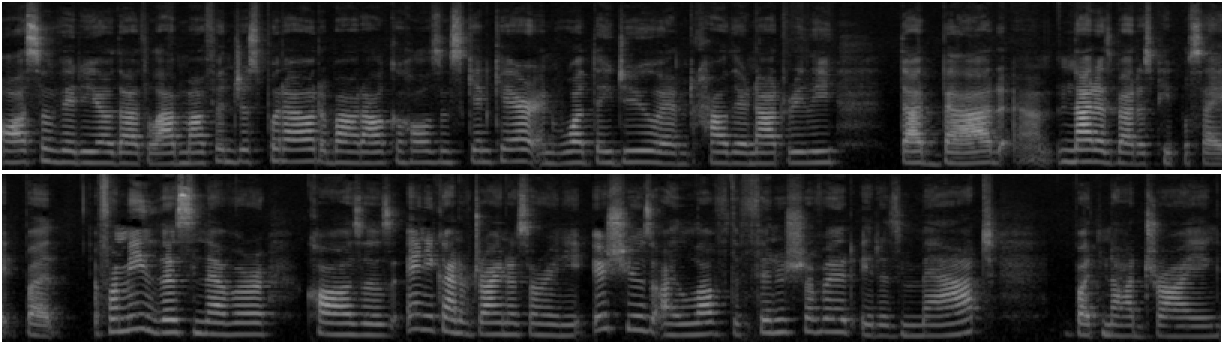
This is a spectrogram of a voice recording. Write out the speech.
awesome video that Lab Muffin just put out about alcohols in skincare and what they do and how they're not really that bad. Um, not as bad as people say, but for me, this never causes any kind of dryness or any issues. I love the finish of it. It is matte but not drying.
